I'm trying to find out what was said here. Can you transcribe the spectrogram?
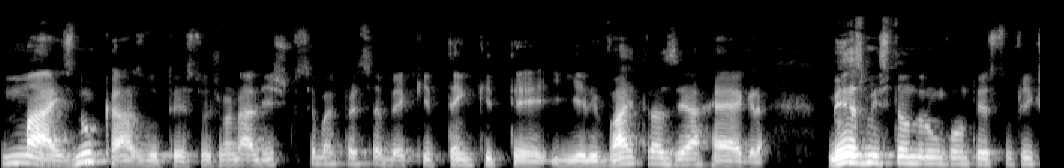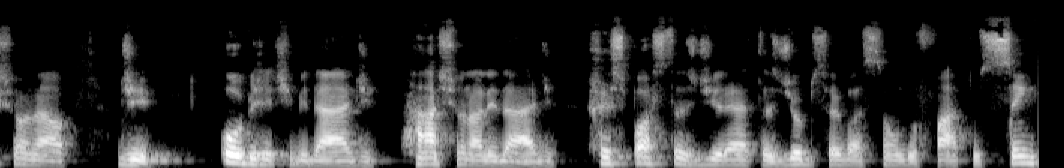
mas no caso do texto jornalístico você vai perceber que tem que ter, e ele vai trazer a regra, mesmo estando num contexto ficcional, de objetividade, racionalidade, respostas diretas de observação do fato sem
